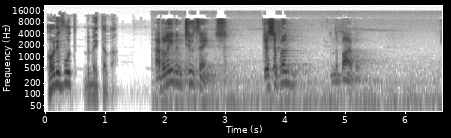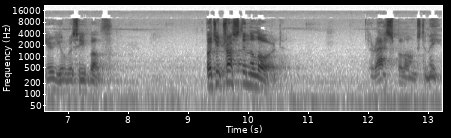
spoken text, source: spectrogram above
הוליווד במיטבה. I believe in two things discipline and the Bible. Here you'll receive both. Put your trust in the Lord. Your ass belongs to me.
